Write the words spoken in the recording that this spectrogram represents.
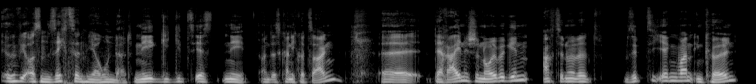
irgendwie aus dem 16. Jahrhundert. Nee, gi- gibt's erst, nee, und das kann ich kurz sagen. Äh, der rheinische Neubeginn, 1870 irgendwann in Köln,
